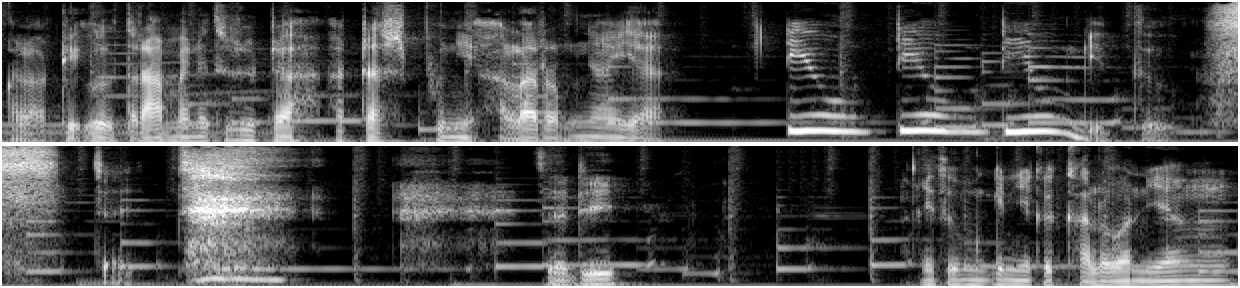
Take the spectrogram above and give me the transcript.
Kalau di Ultraman itu sudah ada bunyi alarmnya ya tiung tiung tiung gitu. Jadi itu mungkin ya kegalauan yang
